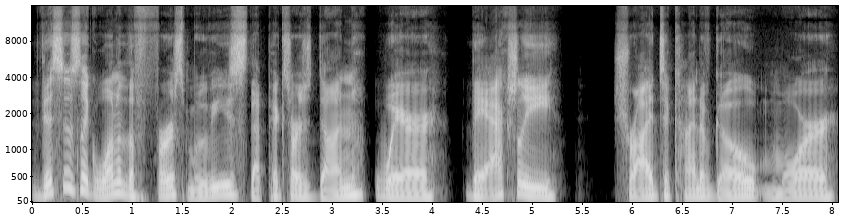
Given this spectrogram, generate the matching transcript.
this is like one of the first movies that Pixar's done where they actually tried to kind of go more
